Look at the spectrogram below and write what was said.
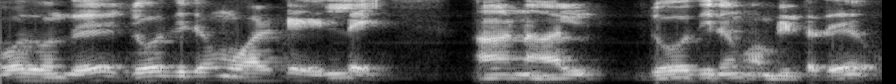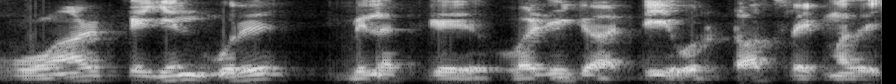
போது வந்து ஜோதிடம் வாழ்க்கை இல்லை. ஆனால் ஜோதிடம் அப்படின்றது வாழ்க்கையின் ஒரு விளக்கு வழிகாட்டி ஒரு டார்ச் லைட் மாதிரி.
